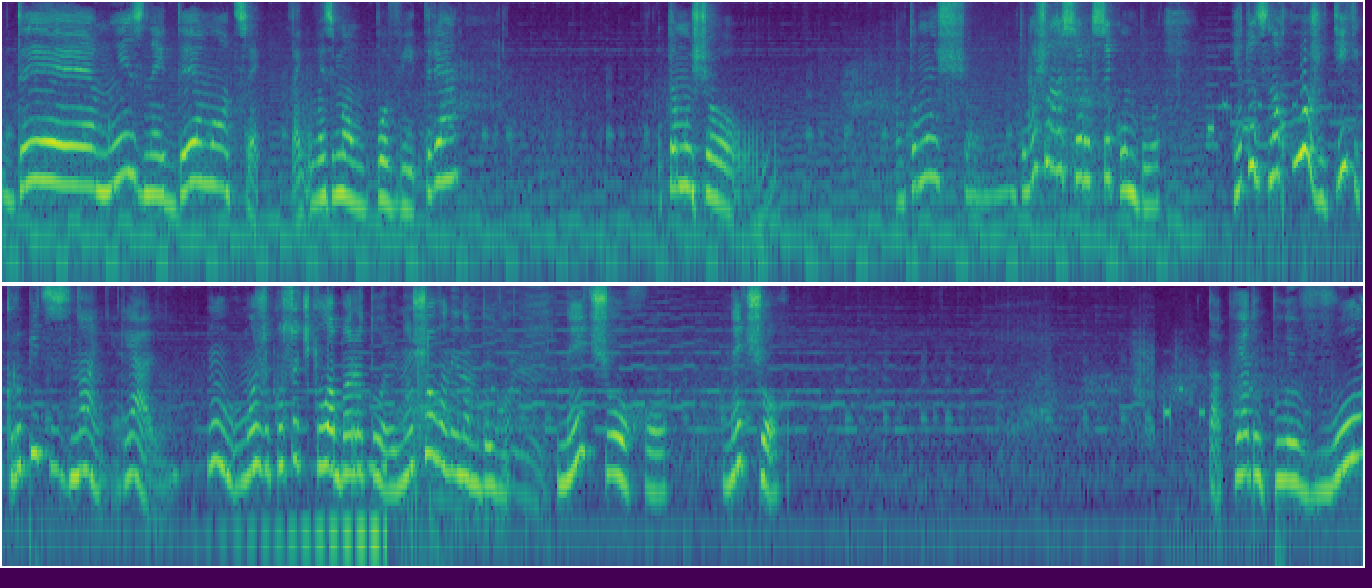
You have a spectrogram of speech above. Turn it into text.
де ми знайдемо це. Так, візьмемо повітря. Тому що. Тому що. Тому що у нас 40 секунд було. Я тут знаходжу тільки крупиці знань, реально. Ну, може, кусочки лабораторії. Ну що вони нам дають? Нічого. Нічого. Так, я тут пливу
